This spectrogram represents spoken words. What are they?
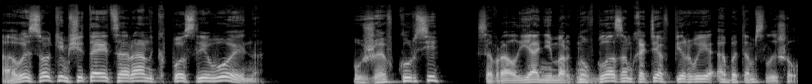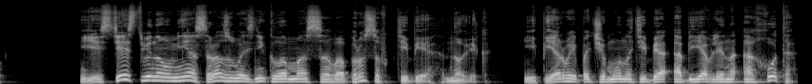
а высоким считается ранг после воина». «Уже в курсе?» – соврал я, не моргнув глазом, хотя впервые об этом слышал. «Естественно, у меня сразу возникла масса вопросов к тебе, Новик. И первый, почему на тебя объявлена охота?»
